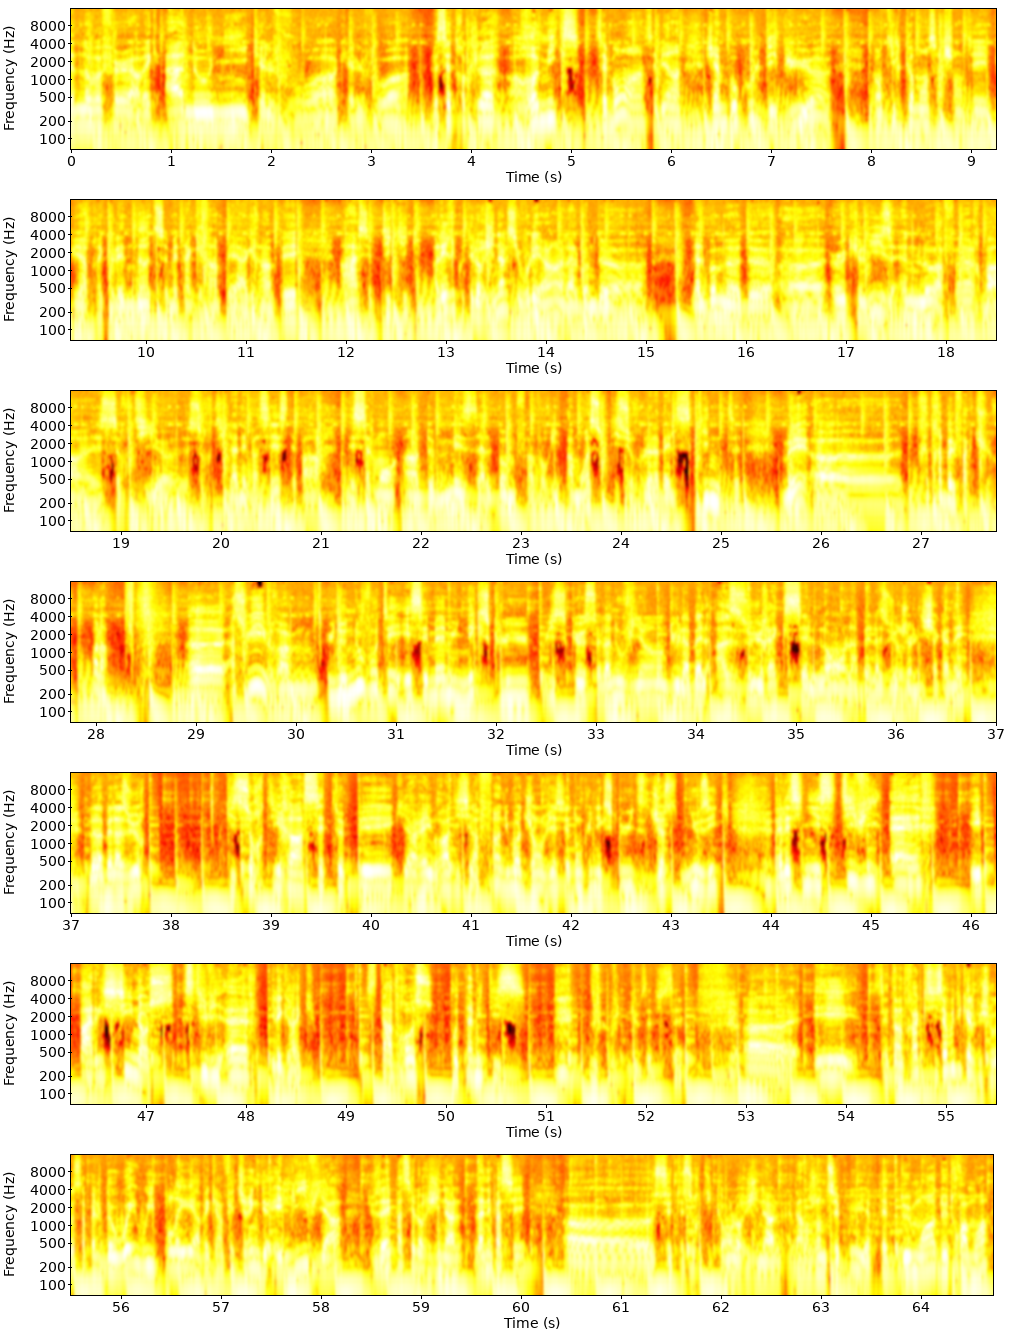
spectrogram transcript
And Love Affair avec Anony. Quelle voix, quelle voix. Le set rockler remix. C'est bon, hein, c'est bien. J'aime beaucoup le début. euh, quand il commence à chanter et puis après que les notes se mettent à grimper, à grimper. Ah, ces petits kicks. Allez écouter l'original si vous voulez, hein, l'album de. euh, L'album de euh, Hercules and Low Affair bah, est sorti, sorti l'année passée. C'était pas nécessairement un de mes albums favoris à moi, sorti sur le label Skint, mais très très belle facture. Voilà. Euh, à suivre, une nouveauté et c'est même une exclue puisque cela nous vient du label Azur, excellent label Azur, je le dis chaque année. Le label Azur qui sortira cette EP qui arrivera d'ici la fin du mois de janvier. C'est donc une exclue It's Just Music. Elle est signée Stevie R et Parisinos. Stevie R, il est grec. Stavros Potamitis. Comme ça, tu sais. Euh, et c'est un track, si ça vous dit quelque chose, s'appelle The Way We Play avec un featuring de Elivia. Je vous avais passé l'original l'année passée. Euh, C'était sorti quand l'original? Eh ben, je ne sais plus, il y a peut-être deux mois, deux, trois mois.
